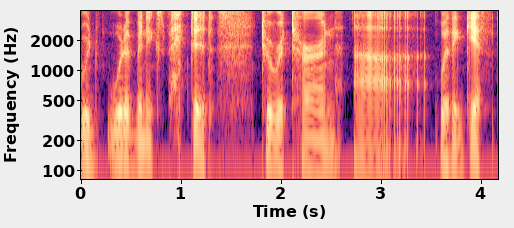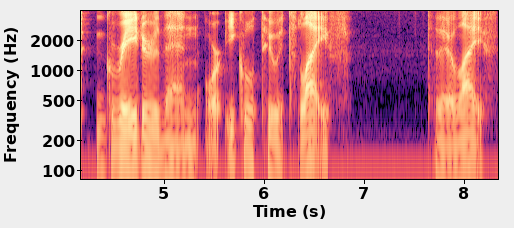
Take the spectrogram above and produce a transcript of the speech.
would, would have been expected to return uh, with a gift greater than or equal to its life to their life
